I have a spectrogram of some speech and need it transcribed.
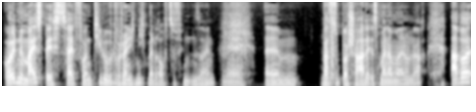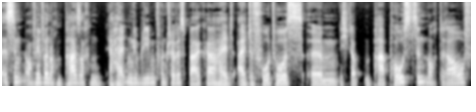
goldene MySpace-Zeit von Tilo wird wahrscheinlich nicht mehr drauf zu finden sein. nee. Ähm, was super schade ist, meiner Meinung nach. Aber es sind auf jeden Fall noch ein paar Sachen erhalten geblieben von Travis Barker. Halt alte Fotos. Ähm, ich glaube, ein paar Posts sind noch drauf.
